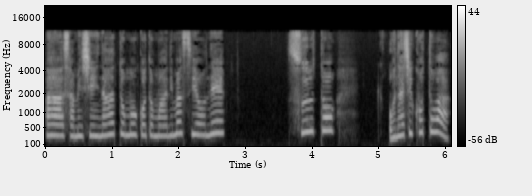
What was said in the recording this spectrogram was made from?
ああ、寂しいなと思うこともありますよね。すると、同じことは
